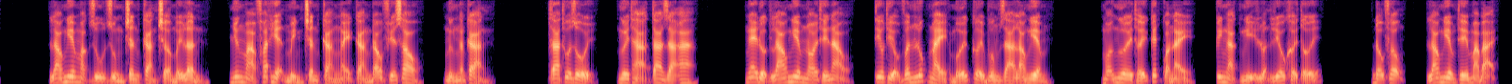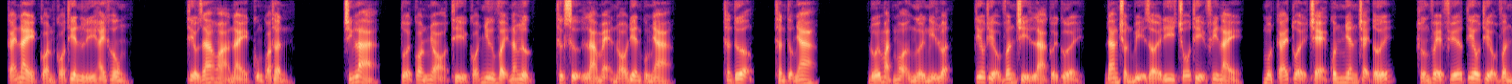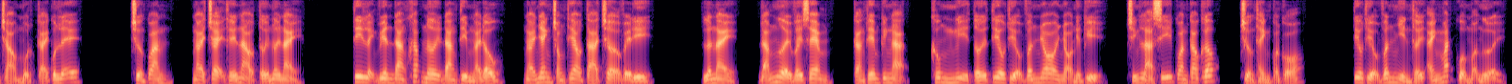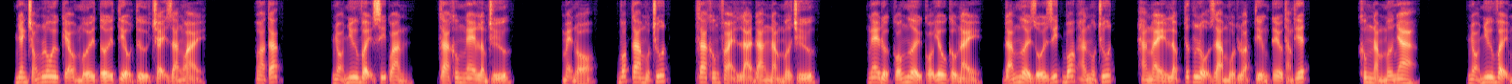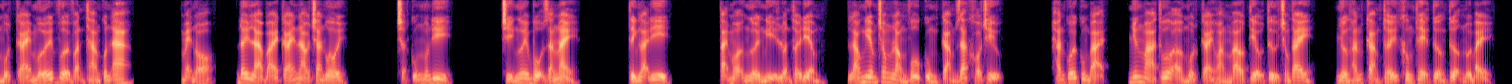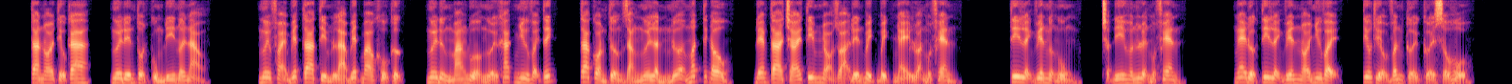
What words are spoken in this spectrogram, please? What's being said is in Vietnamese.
Lão nghiêm mặc dù dùng chân cản trở mấy lần, nhưng mà phát hiện mình chân càng ngày càng đau phía sau, ngừng ngăn cản. Ta thua rồi ngươi thả ta ra a. Nghe được lão nghiêm nói thế nào, tiêu thiểu vân lúc này mới cười bông ra lão nghiêm. Mọi người thấy kết quả này, kinh ngạc nghị luận liêu khởi tới. Đậu phộng, lão nghiêm thế mà bại, cái này còn có thiên lý hay không? Tiểu gia hỏa này cũng quá thần. Chính là, tuổi còn nhỏ thì có như vậy năng lực, thực sự là mẹ nó điên cùng nha. Thần tượng thần tượng nha. Đối mặt mọi người nghị luận, tiêu thiểu vân chỉ là cười cười, đang chuẩn bị rời đi chỗ thị phi này, một cái tuổi trẻ quân nhân chạy tới, hướng về phía tiêu thiểu vân chào một cái quân lễ. Trường quan, ngài chạy thế nào tới nơi này? Ti lệnh viên đang khắp nơi đang tìm ngài đâu, ngài nhanh chóng theo ta trở về đi. Lần này, đám người vây xem, càng thêm kinh ngạc, không nghĩ tới tiêu thiểu vân nho nhỏ niên kỷ, chính là sĩ quan cao cấp, trưởng thành còn có. Tiêu thiểu vân nhìn thấy ánh mắt của mọi người, nhanh chóng lôi kéo mới tới tiểu tử chạy ra ngoài. Hoa tắc, nhỏ như vậy sĩ quan, ta không nghe lầm chứ? Mẹ nó, bóp ta một chút, ta không phải là đang nằm mơ chứ? Nghe được có người có yêu cầu này, đám người rối rít bóp hắn một chút, hàng này lập tức lộ ra một loạt tiếng kêu thảm thiết. Không nằm mơ nha. Nhỏ như vậy một cái mới vừa vặn tham quân a. Mẹ nó đây là bãi cái nào chăn ngôi chật cũng muốn đi. Chỉ ngươi bộ dáng này. Tỉnh lại đi. Tại mọi người nghị luận thời điểm, lão nghiêm trong lòng vô cùng cảm giác khó chịu. Hắn cuối cùng bại, nhưng mà thua ở một cái hoàng mao tiểu tử trong tay, nhường hắn cảm thấy không thể tưởng tượng nổi bày ta nói tiểu ca, ngươi đến tột cùng đi nơi nào? Ngươi phải biết ta tìm là biết bao khổ cực, ngươi đừng mang đùa người khác như vậy tích, ta còn tưởng rằng ngươi lần nữa mất tích đâu, đem ta trái tim nhỏ dọa đến bịch bịch nhảy loạn một phen. Ti lệnh viên ngượng ngủng chật đi huấn luyện một phen. Nghe được ti lệnh viên nói như vậy, tiêu thiểu vân cười cười xấu hổ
